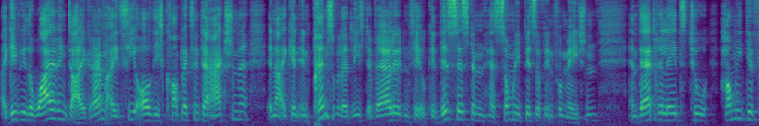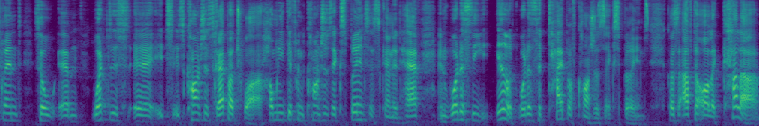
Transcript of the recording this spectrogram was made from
I give you the wiring diagram. I see all these complex interaction, and I can, in principle at least, evaluate and say, okay, this system has so many bits of information, and that relates to how many different, so um, what is uh, its, its conscious repertoire, how many different conscious experiences can it have, and what is the ilk, what is the type of conscious experience. Because after all, a color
